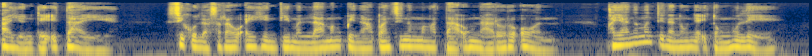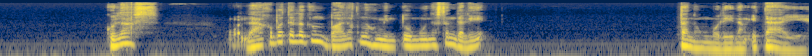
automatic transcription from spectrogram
Ayon kay Itay, si Kulas raw ay hindi man lamang pinapansin ng mga taong naroroon kaya naman tinanong niya itong muli. Kulas, wala ka ba talagang balak na huminto muna sandali? Tanong muli ng itay.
